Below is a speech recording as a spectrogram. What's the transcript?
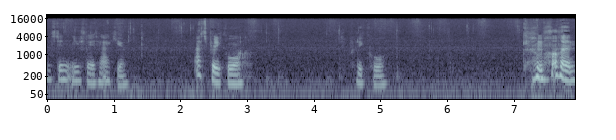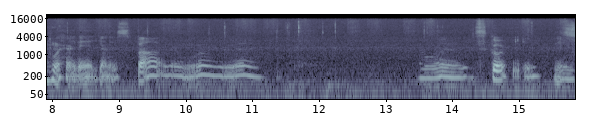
This didn't usually attack you. That's pretty cool. Pretty cool. Come on, where are they gonna spawn? What? Scorpion named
